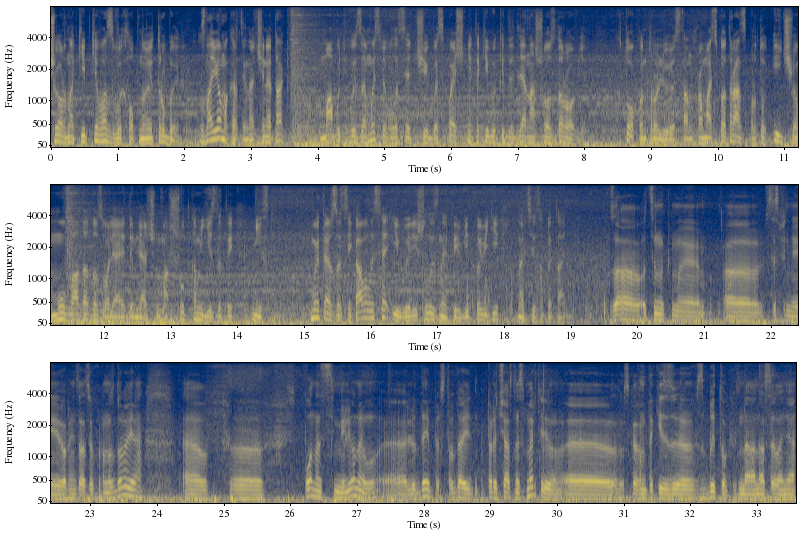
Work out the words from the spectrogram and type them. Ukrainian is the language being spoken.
Чорна кіптєва з вихлопної труби. Знайома картина, чи не так? Мабуть, ви замислювалися, чи безпечні такі викиди для нашого здоров'я. Хто контролює стан громадського транспорту і чому влада дозволяє димлячим маршруткам їздити містом? Ми теж зацікавилися і вирішили знайти відповіді на ці запитання. За оцінками е, Всесвітньої організації охорони здоров'я, е, в- е, понад 7 мільйонів е, людей страдають передчасною смертю, е, скажімо, такий збиток на населення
